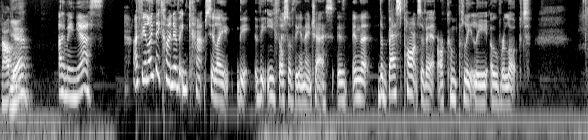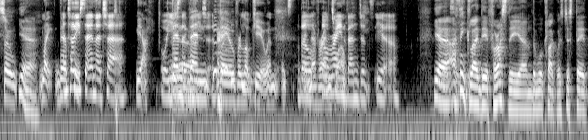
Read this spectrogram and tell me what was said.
Powerful. Yeah. I mean, yes. I feel like they kind of encapsulate the the ethos of the NHS is in that the best parts of it are completely overlooked. So Yeah. like Until pre- you sit in their chair yeah. or use Then their then they overlook you and it's They'll, it never they'll ends rain well. vengeance. Yeah. Yeah, I think like the for us the um, the Ward Clerk was just the,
